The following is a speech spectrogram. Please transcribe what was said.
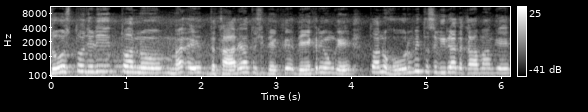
ਦੋਸਤੋ, ਜਿਹੜੀ ਤੁਹਾਨੂੰ ਮੈਂ ਇਹ ਦਿਖਾ ਰਿਹਾ, ਤੁਸੀਂ ਦੇਖ ਦੇਖ ਰਹੇ ਹੋਗੇ ਤੁਹਾਨੂੰ ਹੋਰ ਵੀ ਤਸਵੀਰਾਂ ਦਿਖਾਵਾਂਗੇ।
